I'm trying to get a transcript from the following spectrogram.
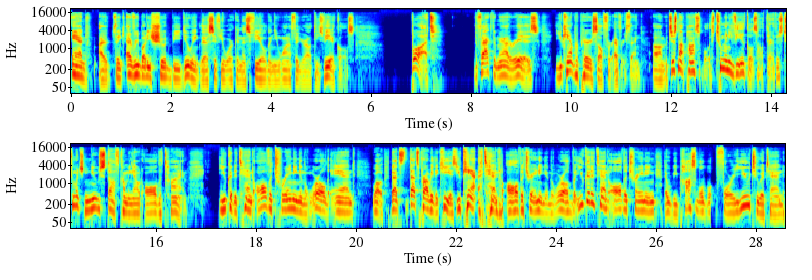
And I think everybody should be doing this if you work in this field and you want to figure out these vehicles. But the fact of the matter is, you can't prepare yourself for everything. Um, it's just not possible. There's too many vehicles out there. There's too much new stuff coming out all the time. You could attend all the training in the world and well, that's that's probably the key is you can't attend all the training in the world, but you could attend all the training that would be possible for you to attend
